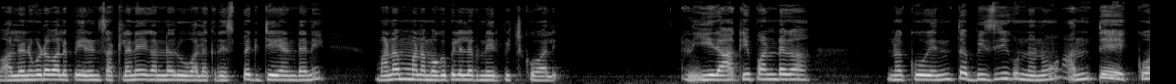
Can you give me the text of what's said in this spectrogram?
వాళ్ళని కూడా వాళ్ళ పేరెంట్స్ అట్లనే కన్నారు. వాళ్ళకి రెస్పెక్ట్ చేయండి అని మనం మన మగపిల్లలకు నేర్పించుకోవాలి. ఈ రాఖీ పండగ నాకు ఎంత బిజీగా ఉన్నానో అంతే ఎక్కువ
